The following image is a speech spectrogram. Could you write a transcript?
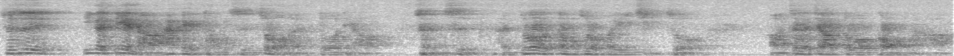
就是一个电脑它可以同时做很多条层次，很多的动作会一起做。啊，这个叫多功了哈，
